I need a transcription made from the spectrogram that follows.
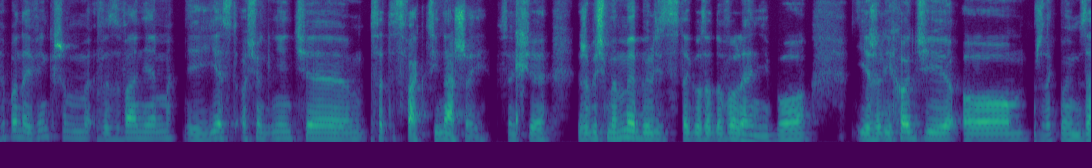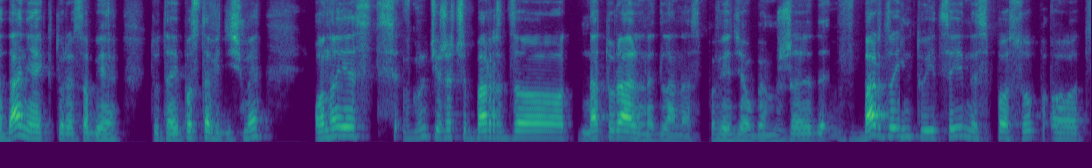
chyba największym wyzwaniem jest osiągnięcie satysfakcji naszej, w sensie, żebyśmy my byli z tego zadowoleni, bo jeżeli chodzi o, że tak powiem, zadanie, które sobie tutaj postawiliśmy, ono jest w gruncie rzeczy bardzo naturalne dla nas, powiedziałbym, że w bardzo intuicyjny sposób od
